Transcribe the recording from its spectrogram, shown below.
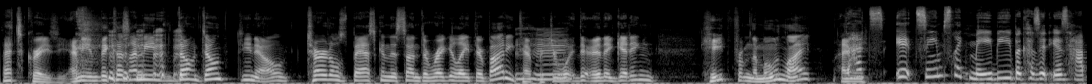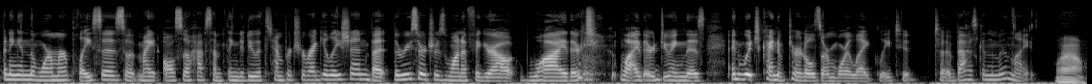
That's crazy. I mean, because I mean, don't don't you know turtles bask in the sun to regulate their body Mm-hmm. temperature? Are they getting heat from the moonlight? I mean, That's it seems like maybe because it is happening in the warmer places, so it might also have something to do with temperature regulation. But the researchers want to figure out why they're why they're doing this and which kind of turtles are more likely to to bask in the moonlight. wow.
